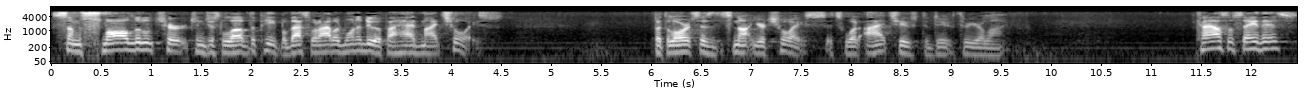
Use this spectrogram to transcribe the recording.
some small little church, and just love the people. That's what I would want to do if I had my choice. But the Lord says it's not your choice, it's what I choose to do through your life. Can I also say this?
